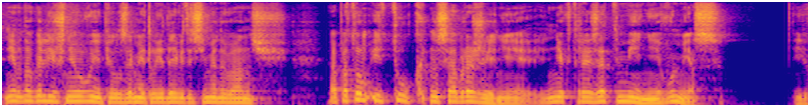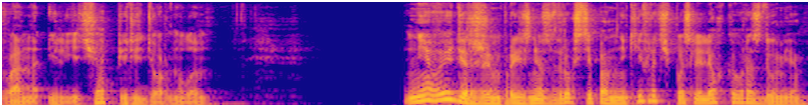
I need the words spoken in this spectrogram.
немного лишнего выпил», — заметил ядовито Семен Иванович. «А потом и тук на соображение, некоторое затмение в умес». Ивана Ильича передернуло. «Не выдержим», – произнес вдруг Степан Никифорович после легкого раздумья.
